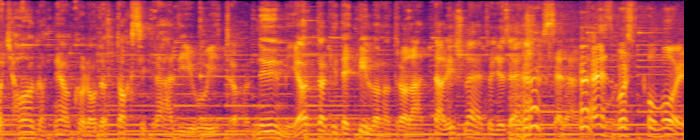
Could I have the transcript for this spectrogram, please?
Hogy hallgatni akarod a taxik rádióit a nő miatt, akit egy pillanatra láttál, és lehet, hogy az első szerelem. Ez most komoly.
